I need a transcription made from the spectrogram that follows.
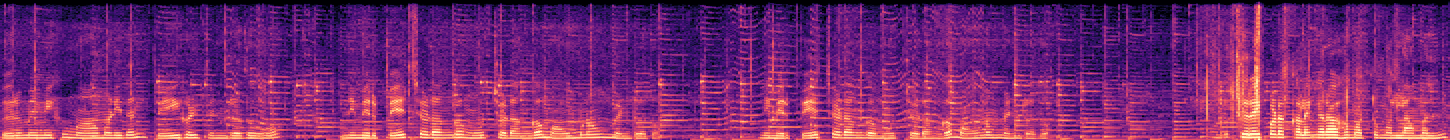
பெருமைமிகு மாமனிதன் பேய்கள் தின்றதோ? நிமிர் பேச்சடங்க மூச்சடங்க மௌனம் வென்றதோ? நிமிர் பேச்சடங்க மூச்சடங்க மௌனம் வென்றதோ? ஒரு திரைப்பட கலைஞராக மட்டுமல்லாமல்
